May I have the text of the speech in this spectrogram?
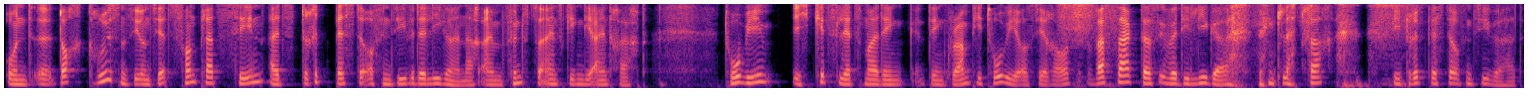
Und äh, doch grüßen sie uns jetzt von Platz 10 als drittbeste Offensive der Liga nach einem 5 zu 1 gegen die Eintracht. Tobi, ich kitzel jetzt mal den, den Grumpy Tobi aus dir raus. Was sagt das über die Liga, wenn Gladbach die drittbeste Offensive hat?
